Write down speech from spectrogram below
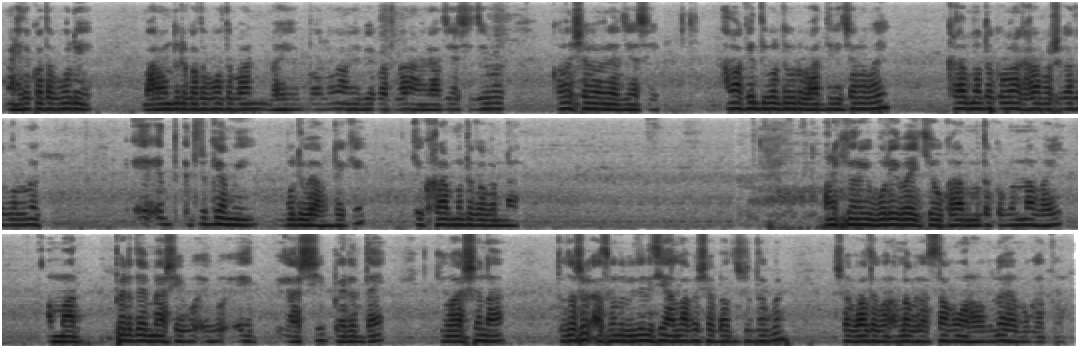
আমার সাথে কথা বলে ভালো মন্দিরে কথা বলতে পারেন। ভাই, বলো, আমি বিয়ে করতে পারেন আমি রাজি আছি যেভাবে করেন সেভাবে আমি রাজি আছি। আমাকে দিবল দিবল ভাত দিকে চলো ভাই। খারাপ মতো করব না, খারাপ বসে কথা বলব না। এতটুকু আমি বলি ভাই আপনাকে, কেউ খারাপ মতো করবেন না। অনেকে অনেকে বলি, ভাই কেউ খারাপ মতো করবেন না ভাই। আমার পেরে দেয় আমি আসি আসি পেরে দেয়। কেউ আসে না। তো দর্শক, আজকে বিদায় নিচ্ছি আল্লাহ হাফিজ সব ভালো থাকবেন। সব ভালো থাকবেন। আল্লাহ হাফিজ। আসসালামু বরকাত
